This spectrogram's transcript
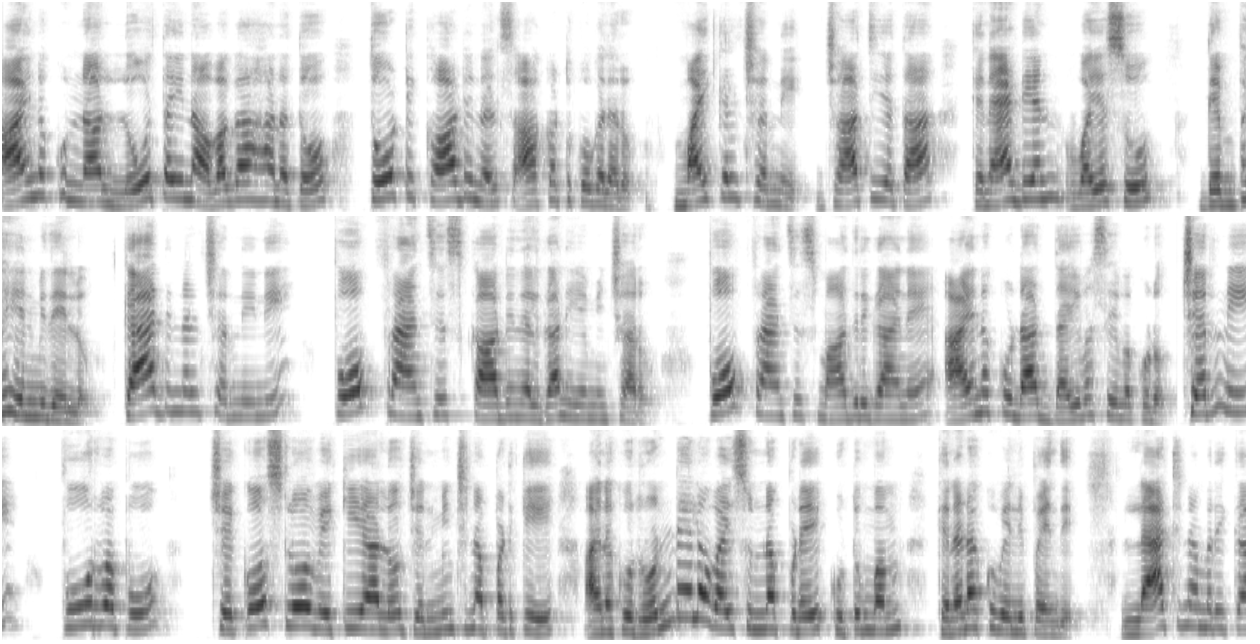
ఆయనకున్న లోతైన అవగాహనతో తోటి కార్డినల్స్ ఆకట్టుకోగలరు. మైకెల్ చర్నీ జాతీయత కెనాడియన్ వయస్సు డెబ్బై ఎనిమిదేళ్ళు. కార్డినల్ చర్నీని పోప్ ఫ్రాన్సిస్ కార్డినల్గా నియమించారు. పోప్ ఫ్రాన్సిస్ మాదిరిగానే ఆయన కూడా దైవ సేవకుడు చర్నీ పూర్వపు చెకోస్లోవెకియాలో జన్మించినప్పటికీ ఆయనకు రెండేళ్ళ వయసు ఉన్నప్పుడే కుటుంబం కెనడాకు వెళ్ళిపోయింది. లాటిన్ అమెరికా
